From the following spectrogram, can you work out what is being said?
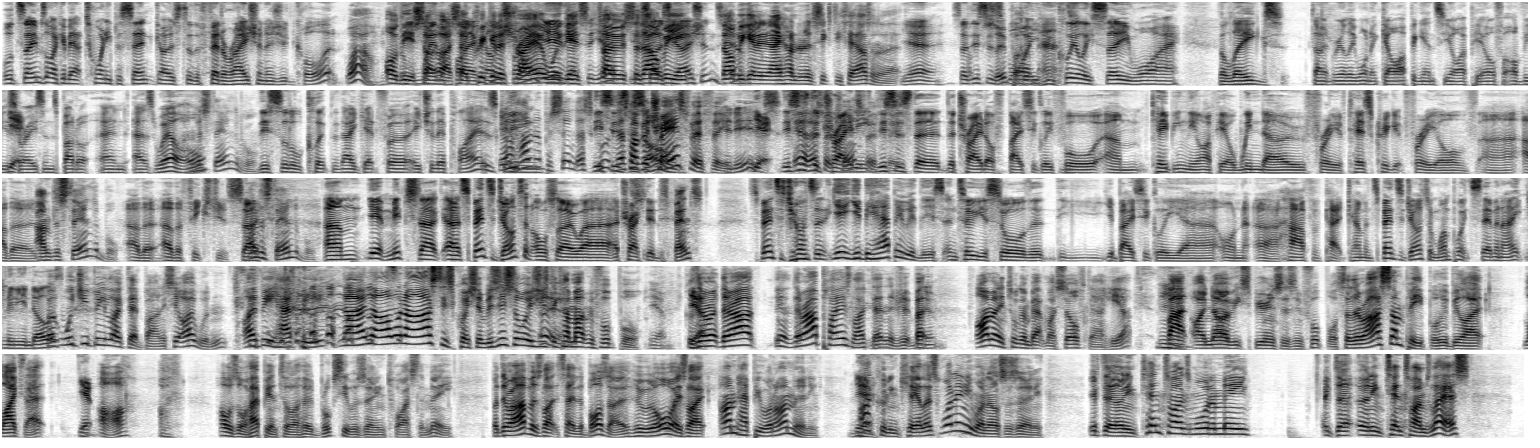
Well, it seems like about twenty percent goes to the federation, as you'd call it. Wow. Oh, the From so, the oh, so Cricket. Australia Yeah, will the get asso- so yeah, so the they'll be they'll yeah. be getting eight hundred and sixty thousand of that. Yeah. So oh, this is super. why Good you can clearly see why the leagues don't really want to go up against the IPL for obvious Yeah. reasons, but uh, and as well Understandable. this little clip that they get for each of their players. Yeah, hundred percent. That's this good. is That's like the a transfer fee. It is. Yeah, this Yeah, is the trading. This fee. is the the trade off basically for um, keeping the IPL window free of Test cricket, free of uh, other Understandable. other other fixtures. So, Understandable. um, yeah, Mitch Starc, uh, Spencer Johnson also uh, attracted Spence. Spencer Johnson. Yeah, you'd be happy with this until you saw that the, you're basically uh, on uh, half of Pat Cummins. Spencer Johnson, one point seven eight million dollars. But would you be like that, Barney? See, I wouldn't. I'd be happy. no, no. I want to ask this question because this always used to come up in football. Yeah. Because Yeah. there are there are yeah, there are players like that in the but Yeah. I'm only talking about myself now here. Mm. But I know of experiences in football. So there are some people who'd be like like that. Yep. Oh, I, I was all happy until I heard Brooksy was earning twice than me. But there are others like say the Bozo who are always like, I'm happy what I'm earning. Yeah. I couldn't care less what anyone else is earning. If they're earning ten times more than me, if they're earning ten times less,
